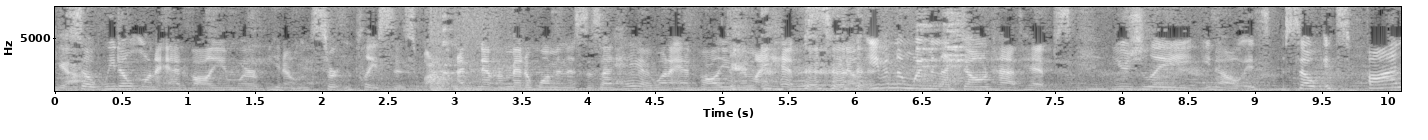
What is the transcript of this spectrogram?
Yeah. So we don't want to add volume where you know in certain places. I've never met a woman that says, "Hey, I want to add volume in my hips." You know, even the women that don't have hips, usually, you know, it's so it's fun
